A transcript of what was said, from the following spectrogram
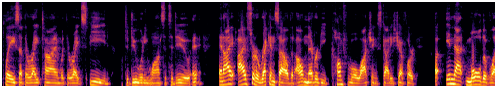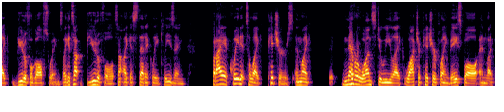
place at the right time with the right speed to do what he wants it to do? And and I I've sort of reconciled that I'll never be comfortable watching Scottie Scheffler uh, in that mold of like beautiful golf swings. Like it's not beautiful, it's not like aesthetically pleasing, but I equate it to like pitchers and like never once do we like watch a pitcher playing baseball and like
